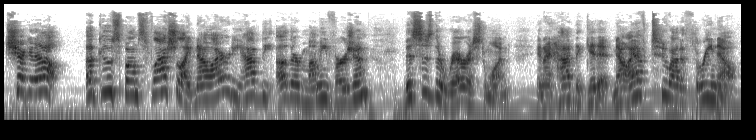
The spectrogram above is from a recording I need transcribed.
Check it out. A Goosebumps flashlight. Now, I already have the other Mummy version. This is the rarest one, and I had to get it. Now, I have two out of three now.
